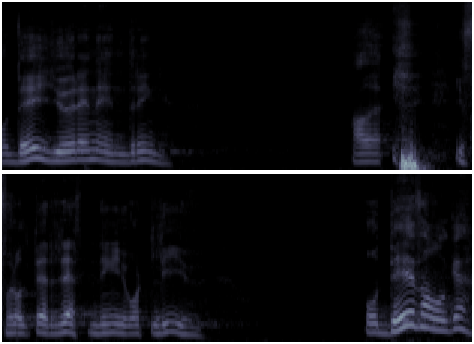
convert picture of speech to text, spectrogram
Og det gjør en endring i forhold til retning i vårt liv. Og det valget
